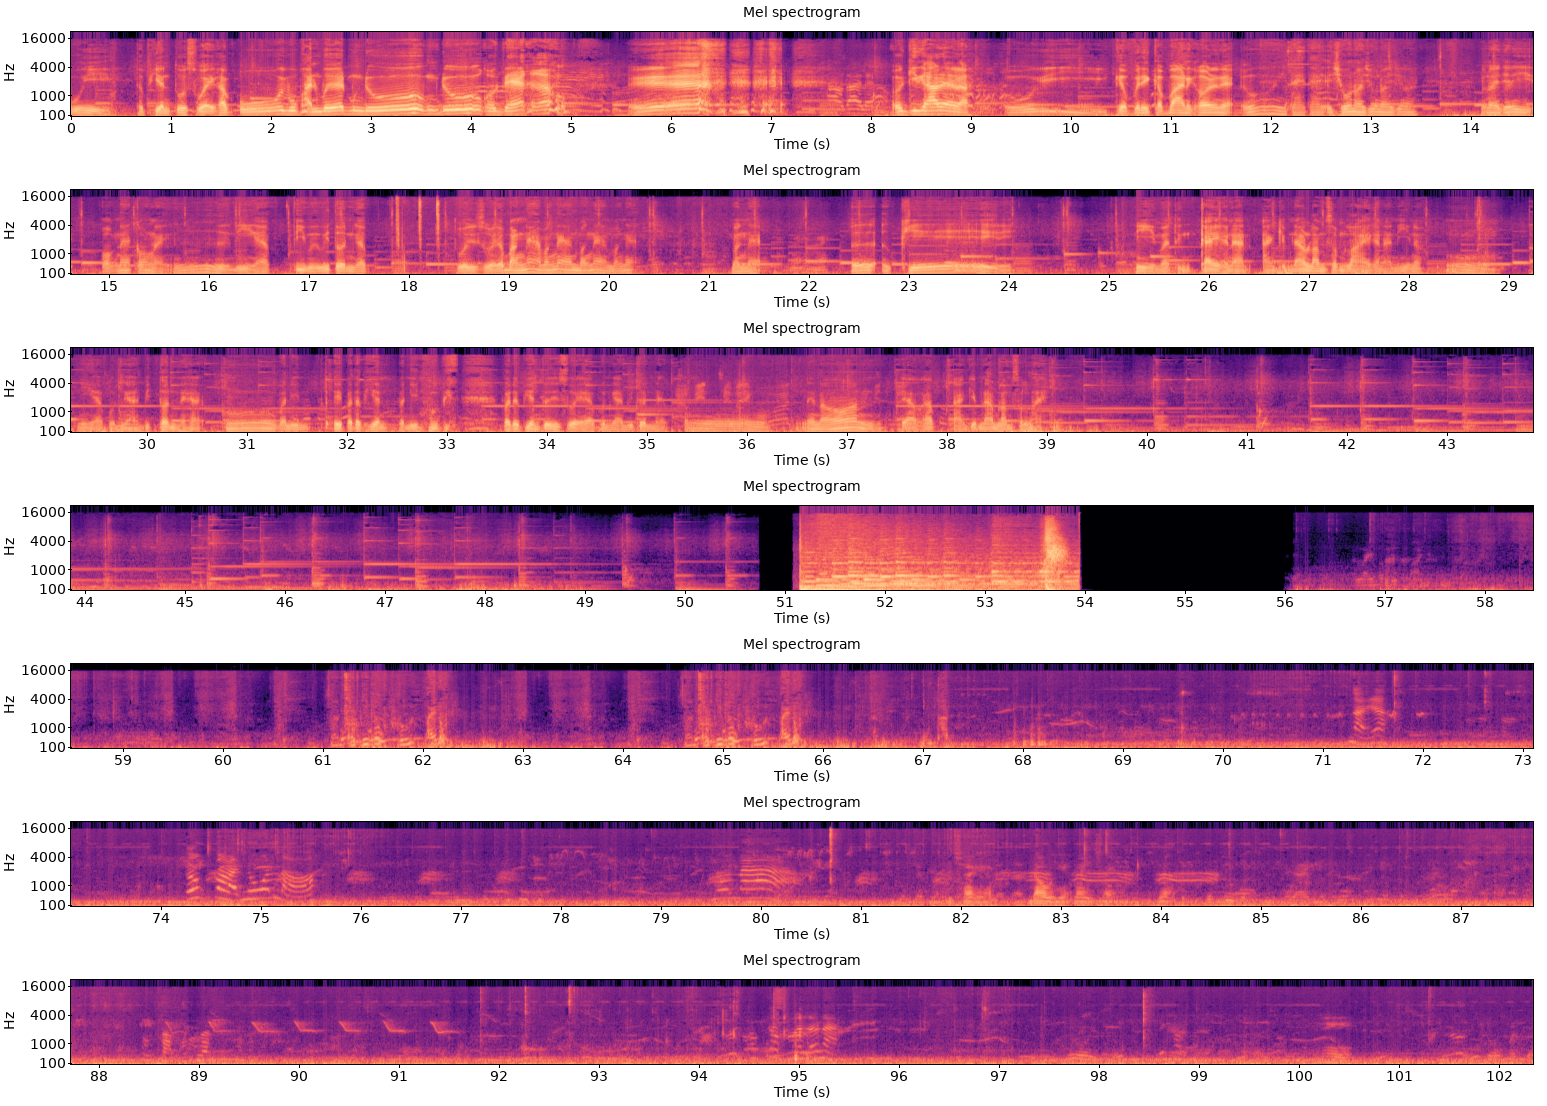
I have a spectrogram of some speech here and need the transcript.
อุ้ยตะเพียนตัวสวยครับโอ้ยบุพันเบิร์ดมึงดูมึงดูของแท้ครับเออข้าวได้แล้วโอ้ยกินข้าวได้เหรอโอ้ยเกือบไปได้กลับบ้านเขาแล้วเนี่ยโอ้ยตายตายเอ้ยโชว์หน่อยโชว์หน่อยโชว์หน่อยโชว์หน่อยจะได้ออกหน้ากล้องหน่อยเออนี่ครับตีมือพี่ต้นครับ ตัวสวยๆก็บังหน้าบังหน้าบังหน้าบังหน้าบังหน้าเออโอเคนี่มาถึงไกลขนาดอ่างเก็บน้ำลำสำลายขนาดนี้เนาะอืม นี่ครับผลงานพี่ต้นนะครับอืมปลานินเอ้ยปลาตะเพียนปลานินปลาตะเพียนตัวที่สวยครับผลงานพี่ต้นนะครับโอ้แน่นอนแจ๋วครับอ่างเก็บน้ำลำสำลาย กดยิบแล้วรู้ไปแล้วมันกดยิบแล้วรู้ไปแล้วทัน ไหนอะต้องเกาะนู้นเหรอนู้นน่ะ ไม่ใช่ครับเดาเนี่ยไม่ใช่ เอากลับมาแล้วนะ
